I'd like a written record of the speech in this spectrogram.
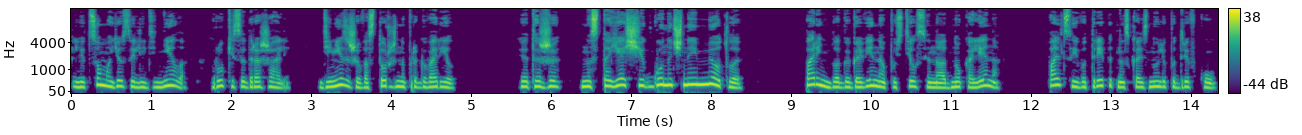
Лицо мое заледенело, руки задрожали. Денис же восторженно проговорил. «Это же настоящие гоночные метлы!» Парень благоговейно опустился на одно колено, пальцы его трепетно скользнули по древку.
